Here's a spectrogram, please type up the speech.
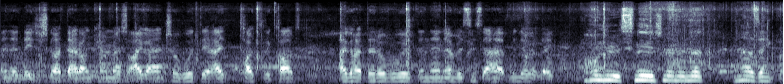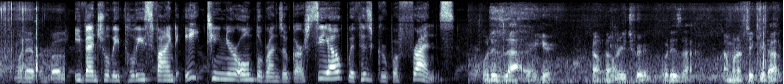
and then they just got that on camera, so I got in trouble with it. I talked to the cops. I got that over with, and then ever since that happened, they were like, oh, you're a snitch, no, no, no. And I was like, whatever, bro. Eventually, police find 18 year old Lorenzo Garcia with his group of friends. What is that right here? No, don't reach for it. What is that? I'm gonna take it out.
